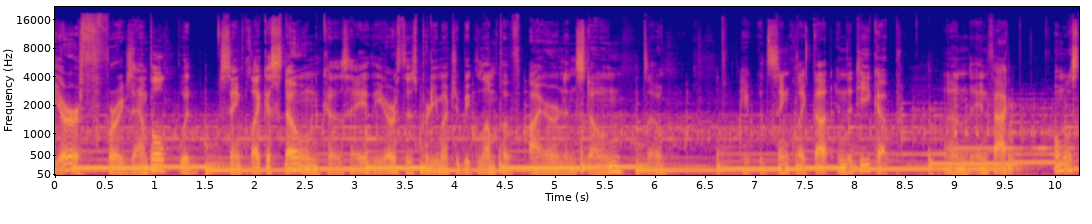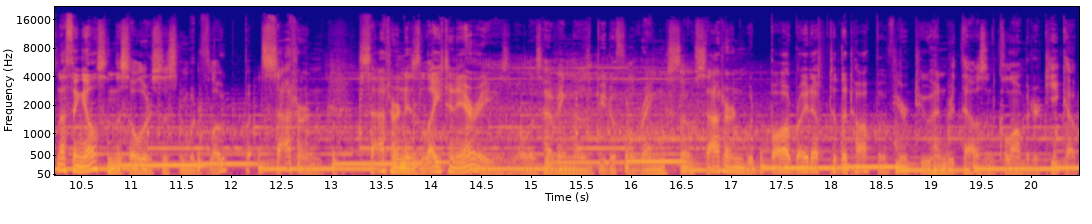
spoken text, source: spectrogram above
The Earth, for example, would sink like a stone, because, hey, the Earth is pretty much a big lump of iron and stone, so it would sink like that in the teacup. And in fact, almost nothing else in the solar system would float, but Saturn. Saturn is light and airy, as well as having those beautiful rings, so Saturn would bob right up to the top of your 200,000 kilometer teacup.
